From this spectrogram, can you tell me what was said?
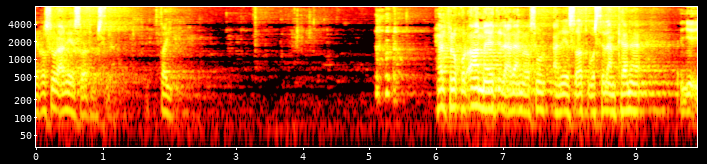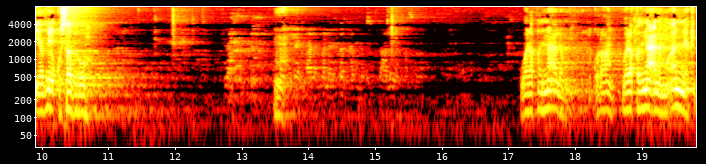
للرسول عليه الصلاة والسلام. طيب. هل في القرآن ما يدل على أن الرسول عليه الصلاة والسلام كان يضيق صدره؟ ولقد نعلم القرآن ولقد نعلم أنك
